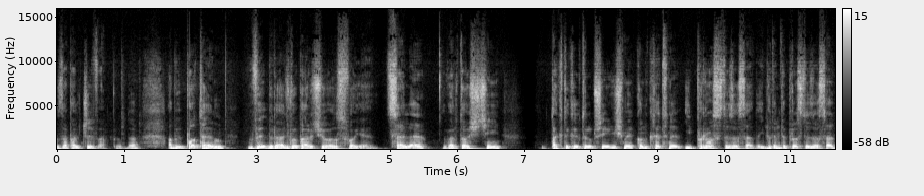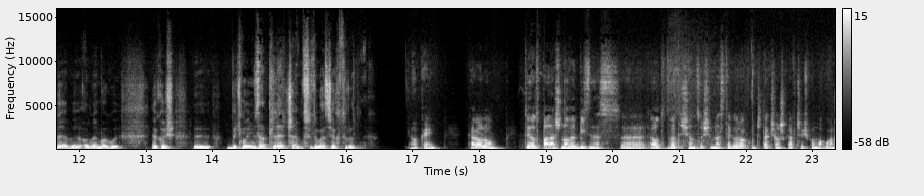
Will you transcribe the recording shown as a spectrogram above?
zapalczywa, prawda? Aby potem wybrać w oparciu o swoje cele, wartości, taktykę, którą przyjęliśmy, konkretne i proste zasady. I mhm. potem te proste zasady, aby one mogły jakoś y, być moim zapleczem w sytuacjach trudnych. Okej. Okay. Karolu? Ty odpalasz nowy biznes e, od 2018 roku. Czy ta książka w czymś pomogła?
